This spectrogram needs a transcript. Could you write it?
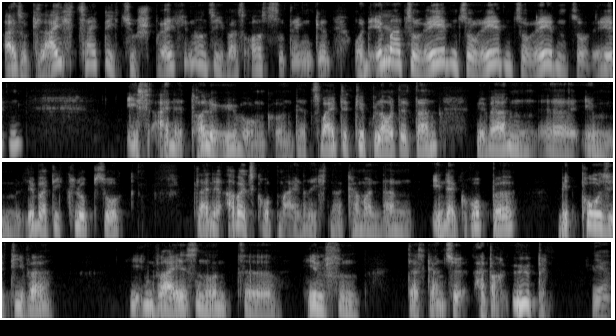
Also gleichzeitig zu sprechen und sich was auszudenken und immer ja. zu reden, zu reden, zu reden, zu reden ist eine tolle Übung. Und der zweite Tipp lautet dann, wir werden äh, im Liberty Club so kleine Arbeitsgruppen einrichten. Da kann man dann in der Gruppe mit positiver Hinweisen und äh, Hilfen das Ganze einfach üben. Ja.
